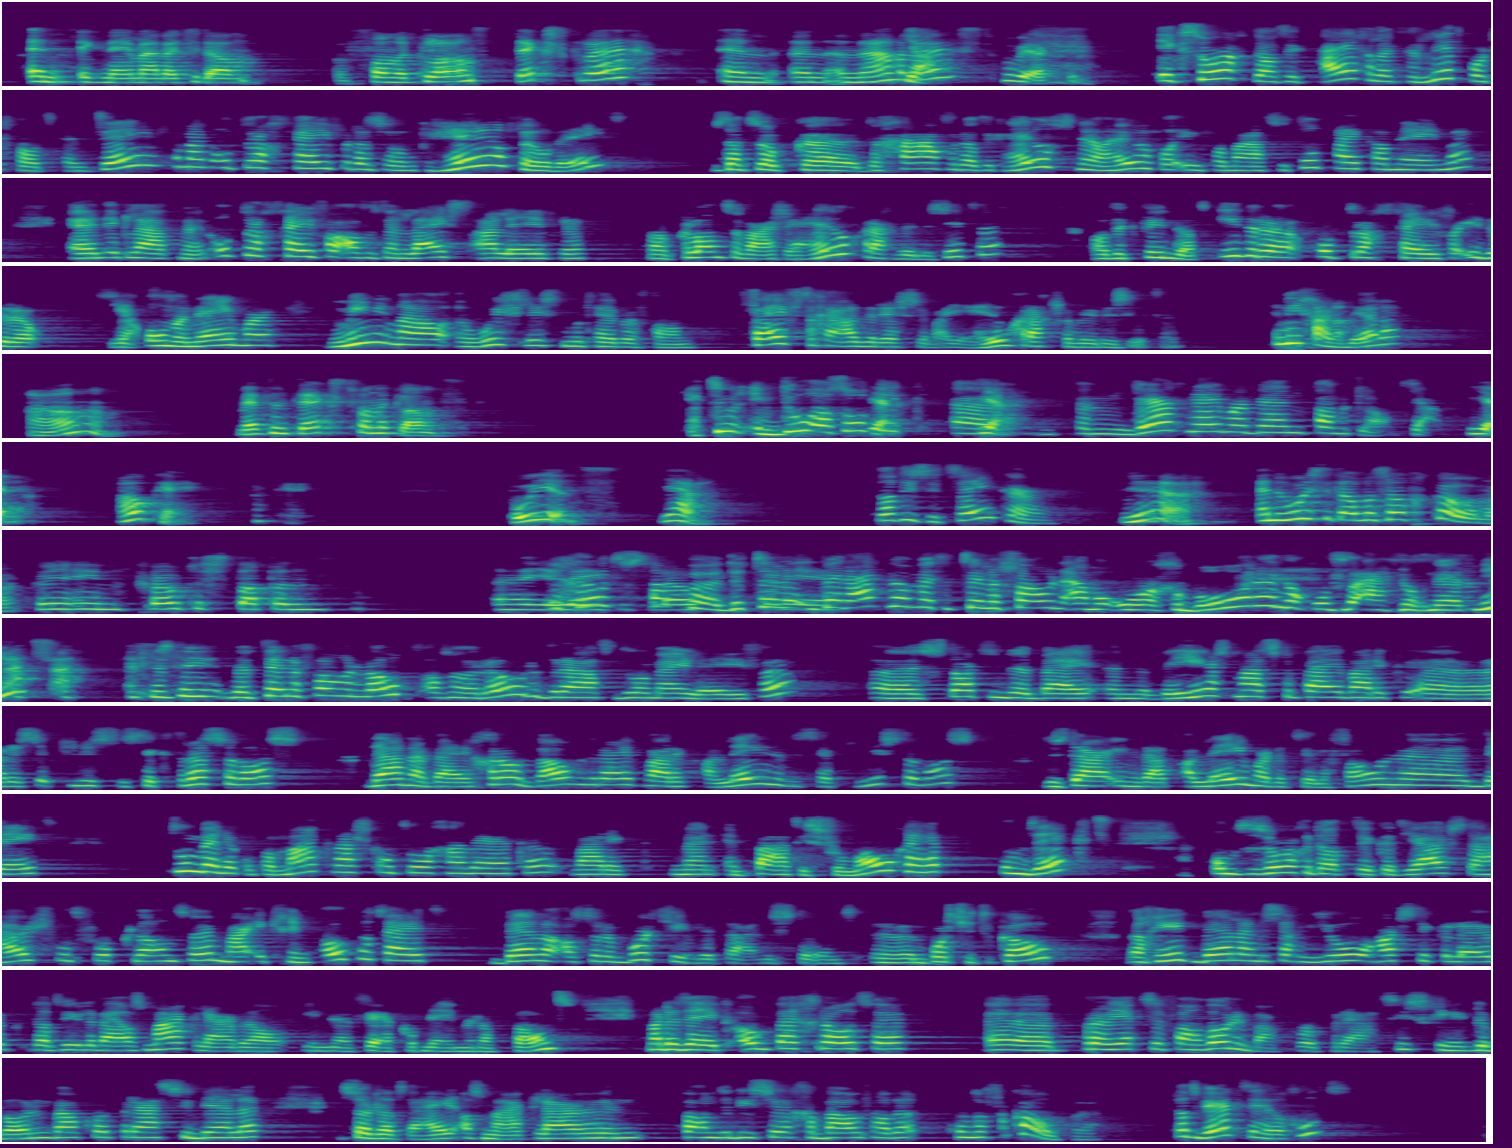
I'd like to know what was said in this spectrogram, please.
en ik neem aan dat je dan van de klant tekst krijgt en een, een namenlijst. Hoe werkt het? Ik zorg dat ik eigenlijk lid word van het NT van mijn opdrachtgever, dat zodat ik heel veel weet. Dus dat is ook uh, de gave dat ik heel snel heel veel informatie tot mij kan nemen. En ik laat mijn opdrachtgever altijd een lijst aanleveren van klanten waar ze heel graag willen zitten. Want ik vind dat iedere opdrachtgever, iedere ja, ondernemer minimaal een wishlist moet hebben van 50 adressen waar je heel graag zou willen zitten. En die ga ik bellen. Ah, met een tekst van de klant. Ja, tuurlijk. Ik doe alsof ik uh, ja. een werknemer ben van de klant. Ja. Ja, oké. Okay. Okay. Boeiend. Ja. Dat is het zeker. Ja. En hoe is dit allemaal zo gekomen? Kun je in grote stappen uh, je in grote stappen. De ik ben eigenlijk wel met de telefoon aan mijn oor geboren, nog, of eigenlijk nog net niet. dus die, de telefoon loopt als een rode draad door mijn leven. Uh, startende bij een beheersmaatschappij waar ik uh, receptioniste secretaresse was. Daarna bij een groot bouwbedrijf waar ik alleen de receptioniste was. Dus daar inderdaad alleen maar de telefoon uh, deed. Toen ben ik op een makelaarskantoor gaan werken, waar ik mijn empathisch vermogen heb ontdekt. Om te zorgen dat ik het juiste huis vond voor klanten. Maar ik ging ook altijd bellen als er een bordje in de tuin stond. Eh, een bordje te koop. Dan ging ik bellen en dan zeg ik, joh, hartstikke leuk. Dat willen wij als makelaar wel in uh, verkoop nemen, dat pand. Maar dat deed ik ook bij grote uh, projecten van woningbouwcorporaties. Ging ik de woningbouwcorporatie bellen. Zodat wij als makelaar hun panden die ze gebouwd hadden konden verkopen. Dat werkte heel goed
